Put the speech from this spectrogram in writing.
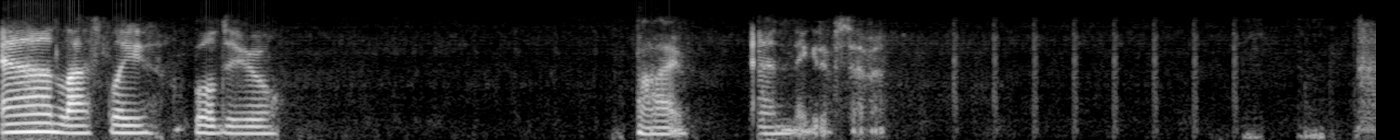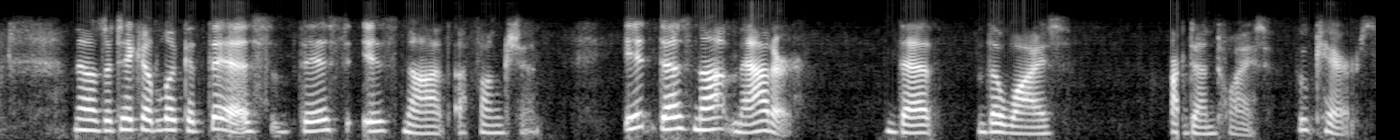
And lastly, we'll do 5 and negative 7. Now as I take a look at this, this is not a function. It does not matter that the y's are done twice. Who cares?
